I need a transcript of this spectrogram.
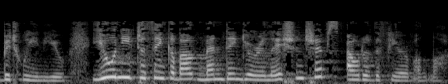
between you. You need to think about mending your relationships out of the fear of Allah.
